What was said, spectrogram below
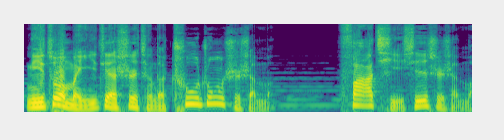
你做每一件事情的初衷是什么，发起心是什么，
